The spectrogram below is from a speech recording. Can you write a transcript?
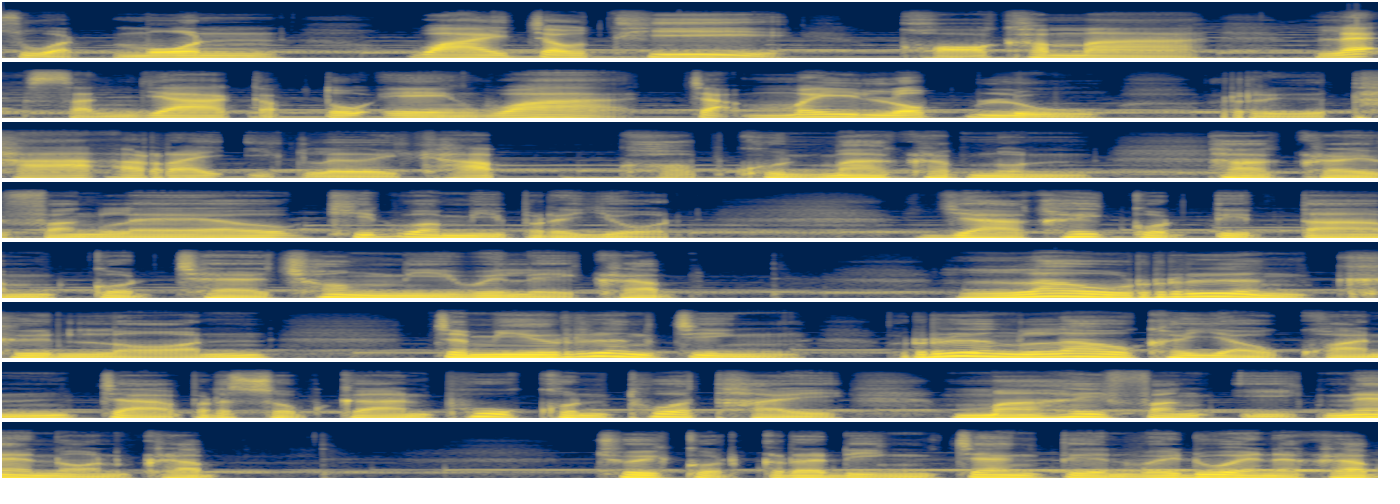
สวดมนต์ไหว้เจ้าที่ ขอขมา และสัญญากับตัวเองว่าจะไม่ลบหลู่หรือท้าอะไรอีกเลยครับ ขอบคุณมากครับนนท์ถ้าใครฟังแล้วคิดว่ามีประโยชน์ อยากให้กดติดตามกดแชร์ช่องนี้ไว้เลยครับ เล่าเรื่องคืนหลอน จะมีเรื่องจริง เรื่องเล่าเขย่าวขวัญจากประสบการณ์ผู้คนทั่วไทยมาให้ฟังอีกแน่นอนครับ ช่วยกดกระดิ่งแจ้งเตือนไว้ด้วยนะครับ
